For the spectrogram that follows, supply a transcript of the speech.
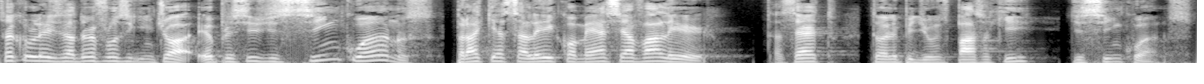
Só que o legislador falou o seguinte, ó, eu preciso de cinco anos para que essa lei comece a valer, tá certo? Então ele pediu um espaço aqui de cinco anos.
